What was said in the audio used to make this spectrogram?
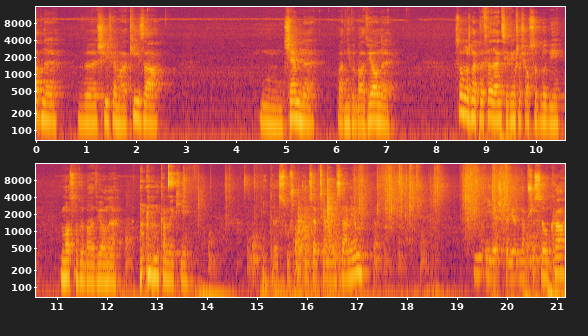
Ładny w szlifie markiza. Mm, Ciemny, ładnie wybarwiony. Są różne preferencje. Większość osób lubi mocno wybarwione kamyki. I to jest słuszna koncepcja moim zdaniem. No i jeszcze jedna przesyłka.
